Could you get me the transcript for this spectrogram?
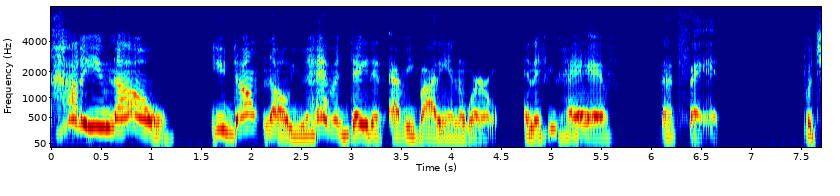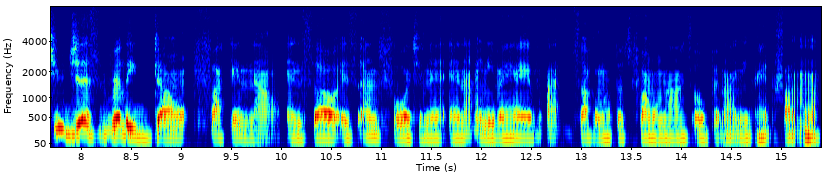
How do you know? You don't know. You haven't dated everybody in the world. And if you have, that's sad. But you just really don't fucking know. And so it's unfortunate. And I ain't even have, I'm talking about those phone lines open. I ain't even had the phone on.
